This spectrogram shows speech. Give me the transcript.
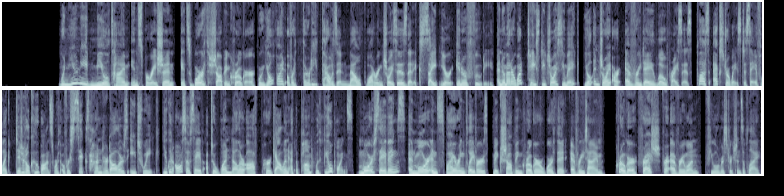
When you need mealtime inspiration, it's worth shopping Kroger, where you'll find over 30,000 mouthwatering choices that excite your inner foodie. And no matter what tasty choice you make, you'll enjoy our everyday low prices, plus extra ways to save, like digital coupons worth over $600 each week. You can also save up to $1 off per gallon at the pump with fuel points. More savings and more inspiring flavors make shopping Kroger worth it every time. Kroger, fresh for everyone. Fuel restrictions apply.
